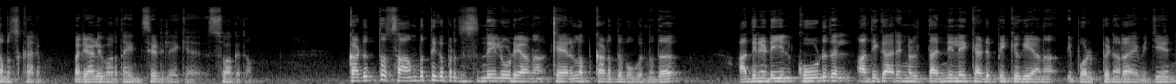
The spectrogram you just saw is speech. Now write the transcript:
നമസ്കാരം. മലയാളി വാർത്ത ഇൻസൈഡിലേക്ക് സ്വാഗതം. കടുത്ത സാമ്പത്തിക പ്രതിസന്ധിയിലൂടെയാണ് കേരളം കടന്നുപോകുന്നത് അതിനിടയിൽ കൂടുതൽ അധികാരങ്ങൾ തന്നിലേക്ക് അടുപ്പിക്കുകയാണ് ഇപ്പോൾ പിണറായി വിജയൻ.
